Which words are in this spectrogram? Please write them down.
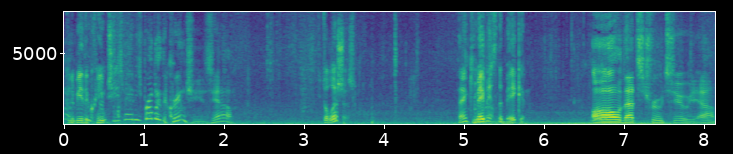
Could it be the cream cheese? Maybe It's probably the cream cheese. Yeah. it's delicious. Thank you. Maybe Mom. it's the bacon. Oh, that's true too. Yeah.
